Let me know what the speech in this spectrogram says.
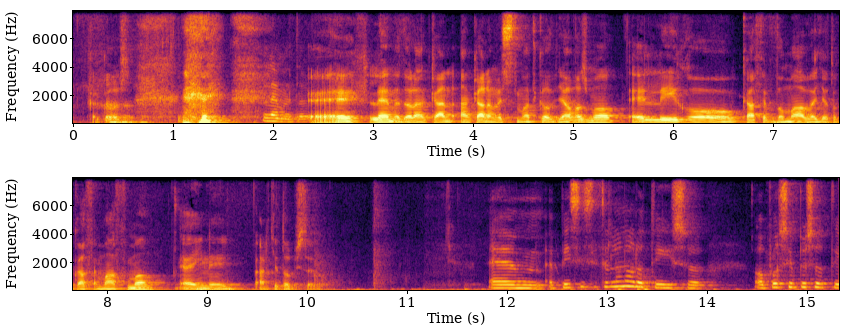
κακώς. λέμε τώρα. Ε, λέμε τώρα, αν, κάν, αν κάναμε συστηματικό διάβασμα, ε, λίγο κάθε εβδομάδα για το κάθε μάθημα, ε, είναι αρκετό πιστεύω. Ε, επίσης, ήθελα να ρωτήσω, όπως είπες ότι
